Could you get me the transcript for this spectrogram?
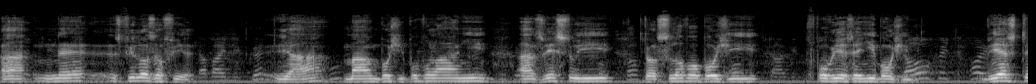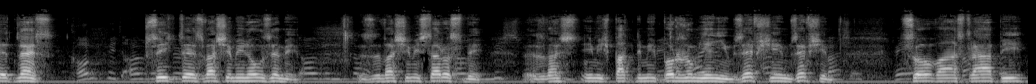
a ne z filozofie. Já mám boží povolání a zvěstuji to slovo boží v pověření božím. Věřte dnes, přijďte s vašimi nouzemi, s vašimi starostmi, s vašimi špatnými porozuměním, ze vším, ze vším, co vás trápí,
